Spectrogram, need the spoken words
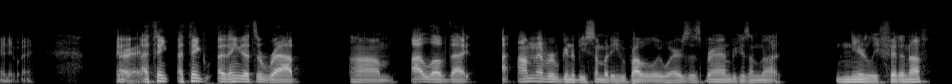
Anyway, All right. I think I think I think that's a wrap. Um, I love that. I, I'm never going to be somebody who probably wears this brand because I'm not nearly fit enough,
